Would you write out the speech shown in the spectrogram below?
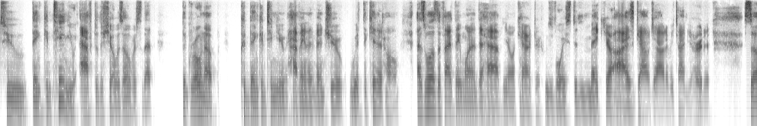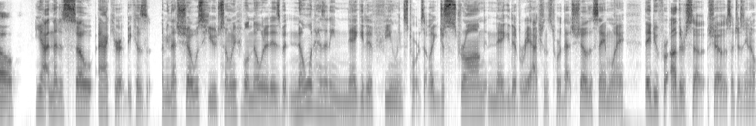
to then continue after the show was over so that the grown up could then continue having an adventure with the kid at home, as well as the fact they wanted to have, you know, a character whose voice didn't make your eyes gouge out every time you heard it. So Yeah, and that is so accurate because I mean that show was huge. So many people know what it is, but no one has any negative feelings towards it. Like just strong negative reactions toward that show, the same way they do for other so- shows, such as you know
